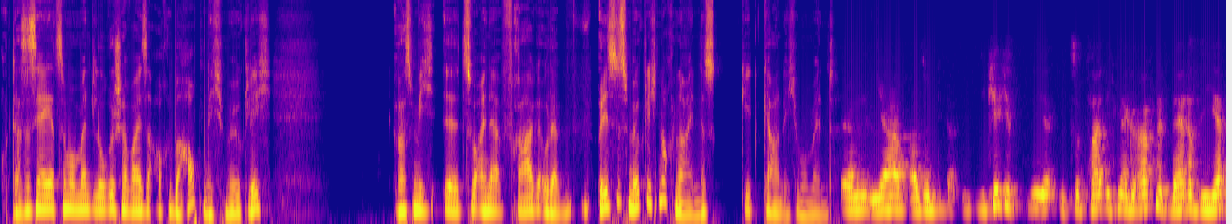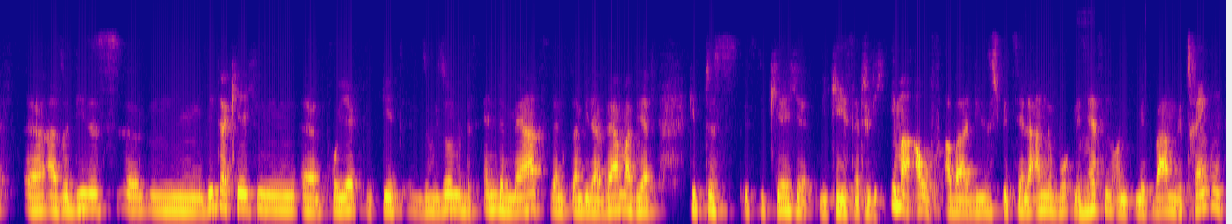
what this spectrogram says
Und das ist ja jetzt im Moment logischerweise auch überhaupt nicht möglich. Was mich äh, zu einer Frage, oder ist es möglich noch? Nein, das geht gar nicht im Moment. Ähm, ja, also die, Kirche ist zurzeit nicht mehr geöffnet. Wäre sie jetzt, äh, also dieses ähm, Winterkirchenprojekt äh, geht sowieso nur bis Ende März. Wenn es dann wieder wärmer wird, gibt es, ist die Kirche, die Kirche ist natürlich immer auf, aber dieses spezielle Angebot mit mhm. Essen und mit warmen Getränken,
